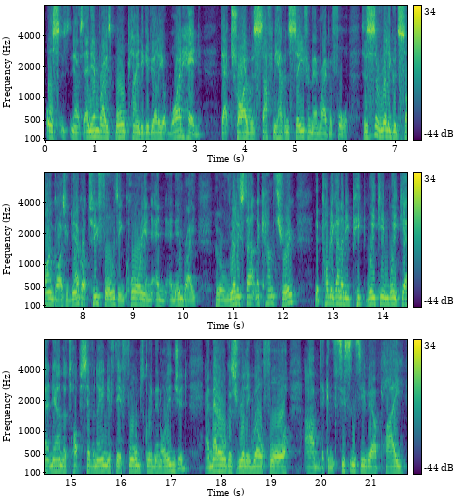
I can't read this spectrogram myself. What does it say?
Also, you know, and Emre's ball playing to give Elliott Whitehead that try was stuff we haven't seen from Emre before. So this is a really good sign, guys. We've now got two forwards in Corey and, and, and Emre who are really starting to come through. They're probably going to be picked week in, week out now in the top 17 if their form's good and they're not injured. And that augurs really well for um, the consistency of our play,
